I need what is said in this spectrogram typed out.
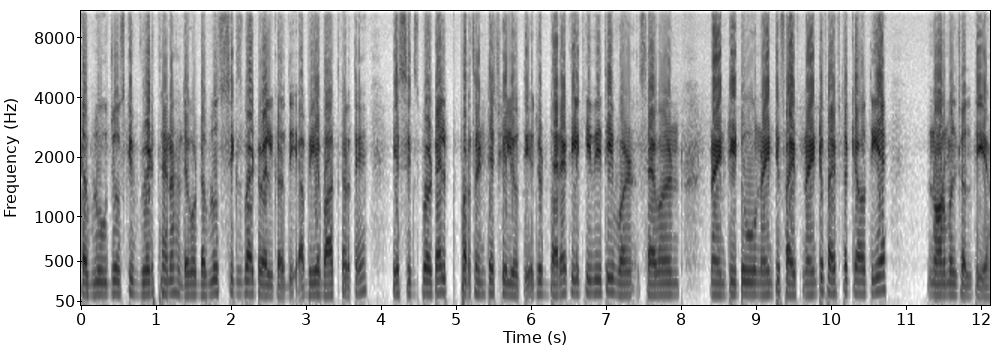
डब्लू जो उसकी विड्थ है ना, देखो डब्लू सिक्स बाय ट्वेल्व कर दी। अभी ये बात करते हैं, ये सिक्स बाय ट्वेल्व परसेंटेज के लिए होती है। जो डायरेक्ट लिखी हुई थी one seven ninety two ninety five ninety five तक क्या होती है? नॉर्मल चलती है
